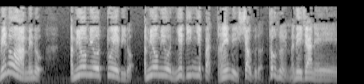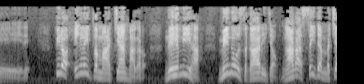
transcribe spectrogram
မင်းတို့ဟာမင်းတို့ အမျိုးမျိုးတွေးပြီးတော့အမျိုးမျိုးညစ်တီးညစ်ပတ်သတင်းတွေရှောက်ပြီးတော့ထုတ်လွှင့်မနေကြနဲ့တဲ့ပြီးတော့အင်္ဂလိပ်သမာကျမ်းမှာကတော့နေဟမိဟာမင်းတို့စကားတွေကြောင့်ငါကစိတ်သက်မကြ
